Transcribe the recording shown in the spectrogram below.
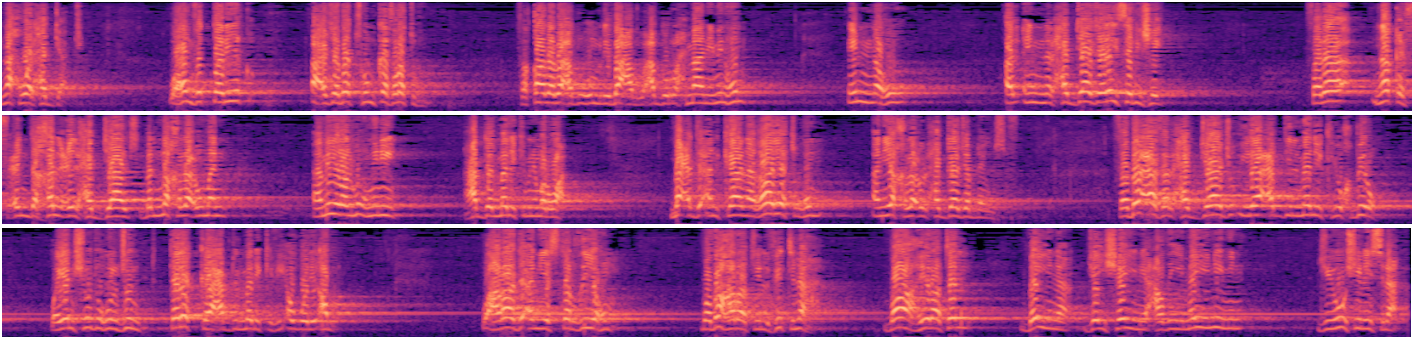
نحو الحجاج. وهم في الطريق أعجبتهم كثرتهم. فقال بعضهم لبعض وعبد الرحمن منهم إنه إن الحجاج ليس بشيء. فلا نقف عند خلع الحجاج بل نخلع من؟ أمير المؤمنين عبد الملك بن مروان. بعد أن كان غايتهم أن يخلعوا الحجاج بن يوسف. فبعث الحجاج إلى عبد الملك يخبره وينشده الجند. تلكى عبد الملك في أول الأمر. وأراد أن يسترضيهم وظهرت الفتنة ظاهرة بين جيشين عظيمين من جيوش الإسلام.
